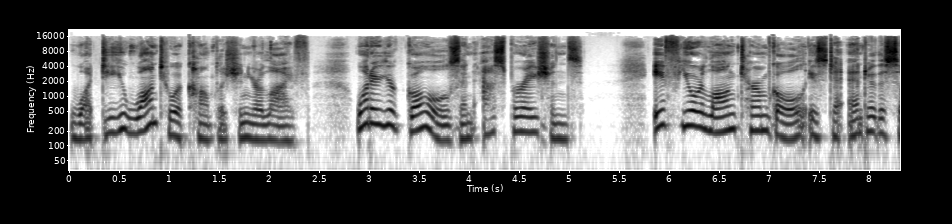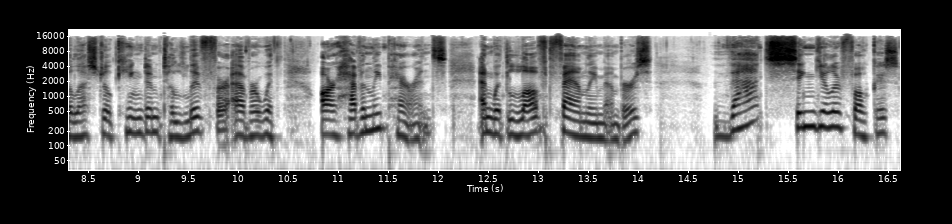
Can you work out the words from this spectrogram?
What do you want to accomplish in your life? What are your goals and aspirations? If your long term goal is to enter the celestial kingdom to live forever with our heavenly parents and with loved family members, that singular focus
